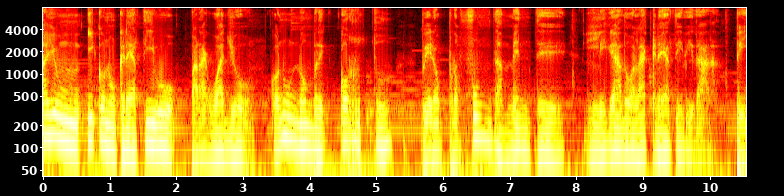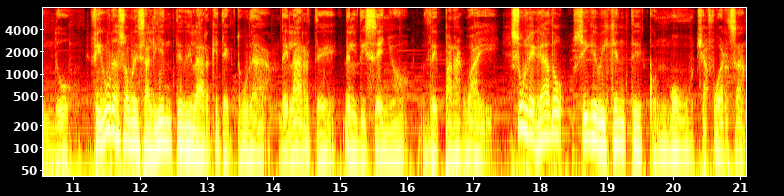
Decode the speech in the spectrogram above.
Hay un ícono creativo paraguayo con un nombre corto pero profundamente ligado a la creatividad, Pindú. Figura sobresaliente de la arquitectura, del arte, del diseño de Paraguay. Su legado sigue vigente con mucha fuerza.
